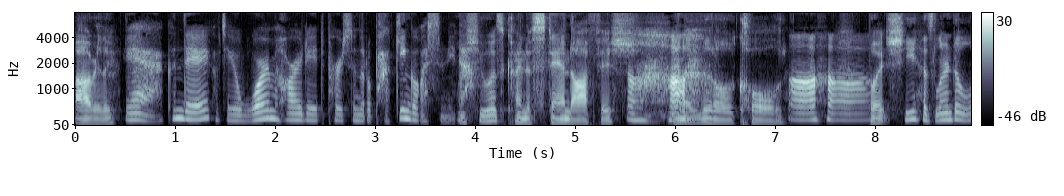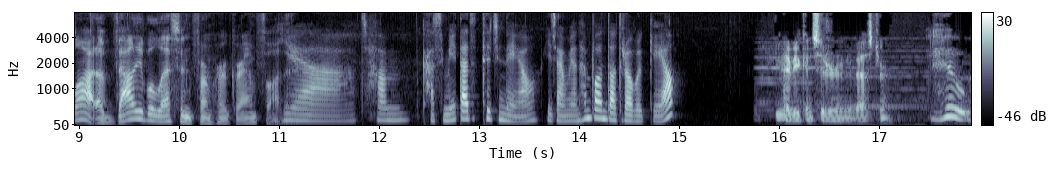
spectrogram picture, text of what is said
Ah, really? Yeah, 근데 갑자기 warm-hearted person으로 바뀐 것 같습니다. She was kind of standoffish and a little cold. But she has learned a lot, a valuable lesson from her grandfather. Yeah, 참 가슴이 따뜻해지네요. 이 장면 한 번 더 들어볼게요. Have you considered an investor? Who?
